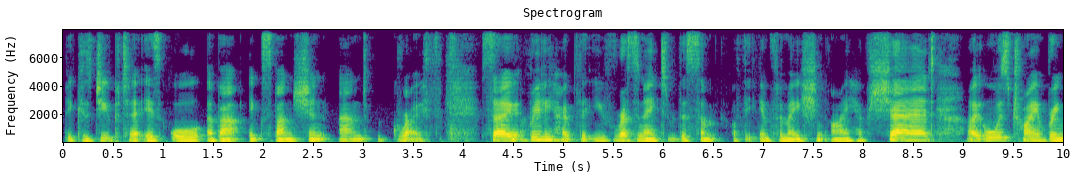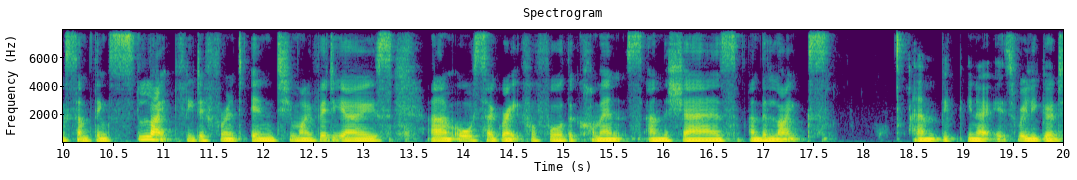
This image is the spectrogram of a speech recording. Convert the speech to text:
because Jupiter is all about expansion and growth. So, I really hope that you've resonated with some of the information I have shared. I always try and bring something slightly different into my videos, and I'm also grateful for the comments and the shares and the likes. Um, you know, it's really good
